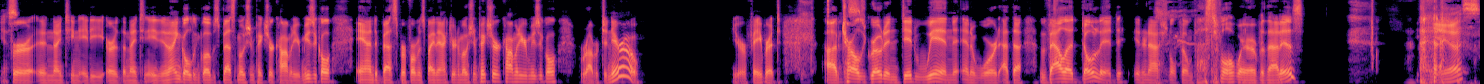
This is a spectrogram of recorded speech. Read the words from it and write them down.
Yes. for in 1980 or the 1989 Golden Globes Best Motion Picture Comedy or Musical and Best Performance by an Actor in a Motion Picture Comedy or Musical. Robert De Niro, your favorite. Uh, Charles Grodin did win an award at the Valladolid International Film Festival, wherever that is. yes.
